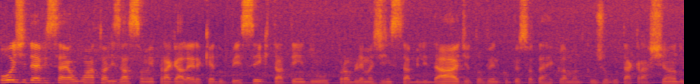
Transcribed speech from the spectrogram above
Hoje deve sair alguma atualização aí pra galera que é do PC, que tá tendo problemas de instabilidade. Eu tô vendo que o pessoal tá reclamando que o jogo tá crashando.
